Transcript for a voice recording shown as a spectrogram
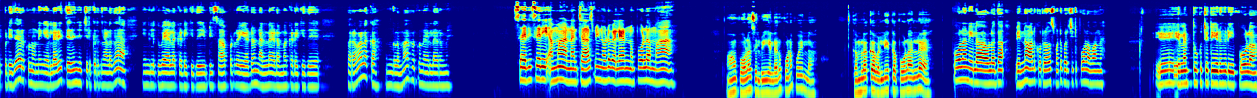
இப்படி தான் இருக்கணும். நீங்கள் எல்லாரையும் தெரிஞ்சு வச்சிருக்கிறதுனால தான் எங்களுக்கு வேலை கிடைக்குது. இப்படி சாப்பிட்ற இடம் நல்ல இடமா கிடைக்குது. பரவாயில்லக்கா உங்களை மாதிரி இருக்கணும் எல்லாருமே. சரி சரி. அம்மா நான் ஜாஸ்மினோட விளையாடணும். போலாமா? ஆ போகலாம் செல்வி. எல்லாரும் போனால் போயிடலாம். கமலாக்கா வள்ளியக்கா போகலாம் இல்லை போகலாம் நிலா அவ்வளோதான் வேணா ஆளுக்கு ஒரு ரோஸ் மட்டும் பறிச்சுட்டு போகலாம் வாங்க. ஏ எல்லாம் தூக்குச்சட்டி எடுங்கடி. போகலாம்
